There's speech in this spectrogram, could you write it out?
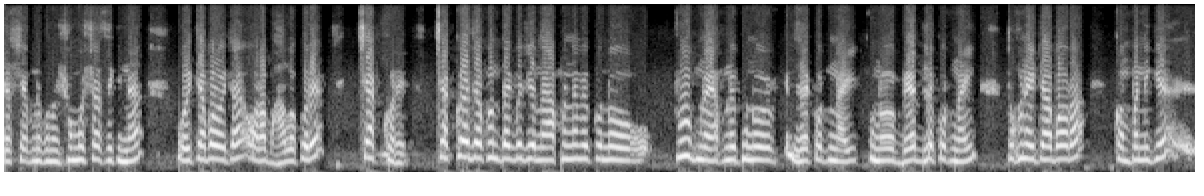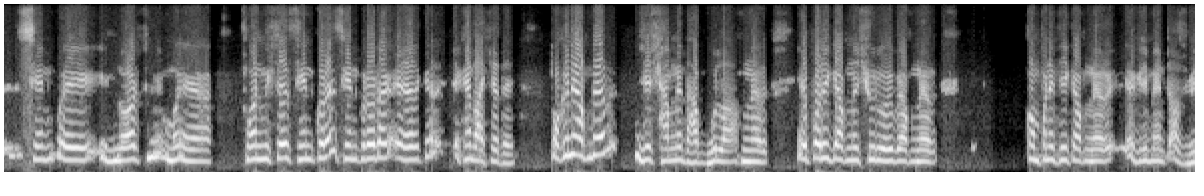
দেশে আপনার কোনো সমস্যা আছে কিনা, ওইটা আবার ওইটা ওরা ভালো করে চেক করে। চেক করে যখন দেখবে যে না, আপনার নামে কোনো প্রুফ নাই, আপনার কোনো রেকর্ড নাই, কোনো ব্যাড রেকর্ড নাই, তখন এটা আবার ওরা কোম্পানিকে সেন্ড করে লয়ার ফোন মিস্টার সেন্ড করে সেন্ড করে ওরা এখানে রাখিয়ে দেয়। তখনই আপনার যে সামনে ধাপগুলা, আপনার এরপরে কি আপনার শুরু হবে আপনার কোম্পানি থেকে আপনার এগ্রিমেন্ট আসবে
